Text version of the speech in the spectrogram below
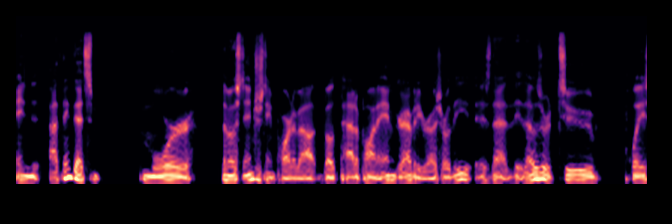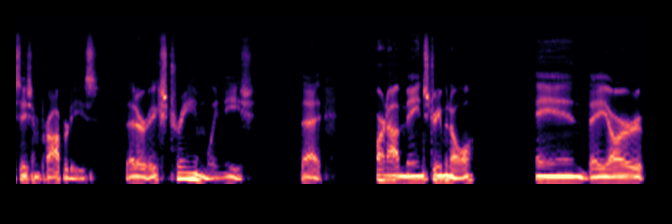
and I think that's more the most interesting part about both Patapon and Gravity Rush are the is that the, those are two PlayStation properties that are extremely niche, that are not mainstream at all, and they are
